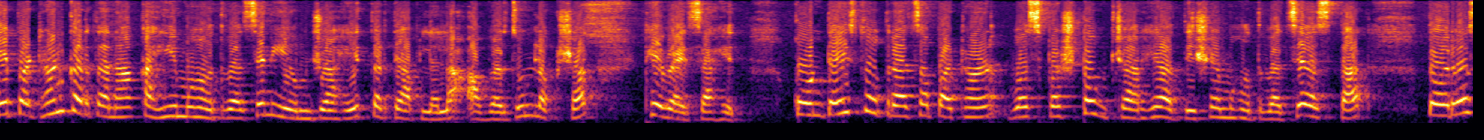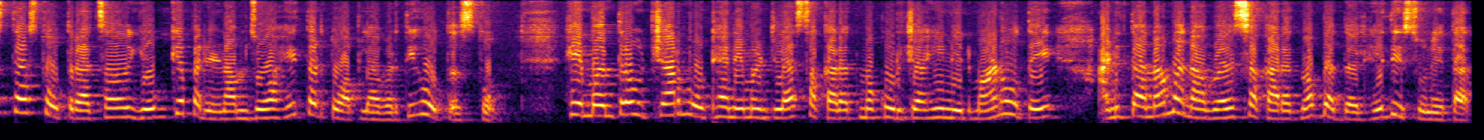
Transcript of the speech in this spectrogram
हे पठण करताना काही महत्त्वाचे नियम जे आहेत तर ते आपल्याला आवर्जून लक्षात ठेवायचे आहेत. कोणत्याही स्तोत्राचं पठण व स्पष्ट उच्चार हे अतिशय महत्त्वाचे असतात तरच त्या स्तोत्राचा योग्य परिणाम जो आहे तर तो आपल्यावरती होत असतो. हे मंत्र उच्चार मोठ्याने म्हटल्यास सकारात्मक ऊर्जा ही निर्माण होते आणि तना मनावर सकारात्मक बदल हे दिसून येतात.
